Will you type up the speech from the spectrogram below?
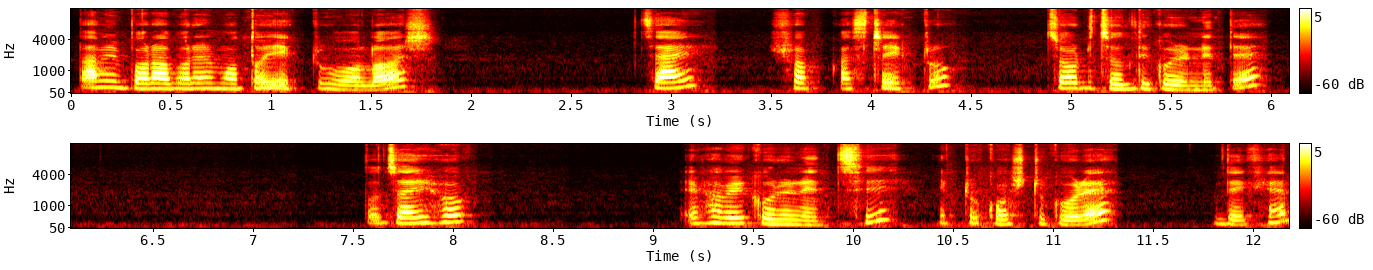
তা আমি বরাবরের মতোই একটু অলস, চাই সব কাজটা একটু চট জলদি করে নিতে। তো যাই হোক এভাবেই করে নিচ্ছি। একটু কষ্ট করে দেখেন।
